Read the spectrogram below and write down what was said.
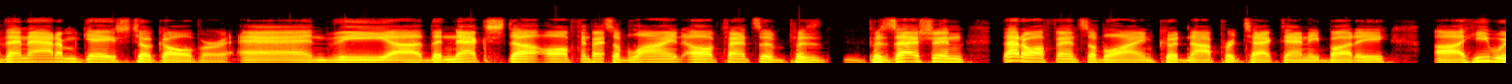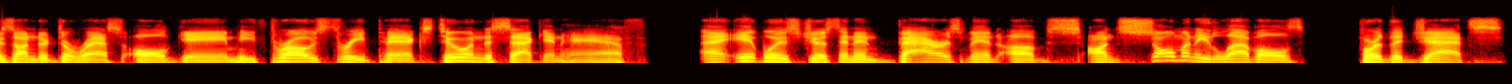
then Adam Gase took over, and the uh, the next uh, offensive line, offensive pos- possession, that offensive line could not protect anybody. Uh, he was under duress all game. He throws three picks, two in the second half. Uh, it was just an embarrassment of on so many levels for the Jets,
